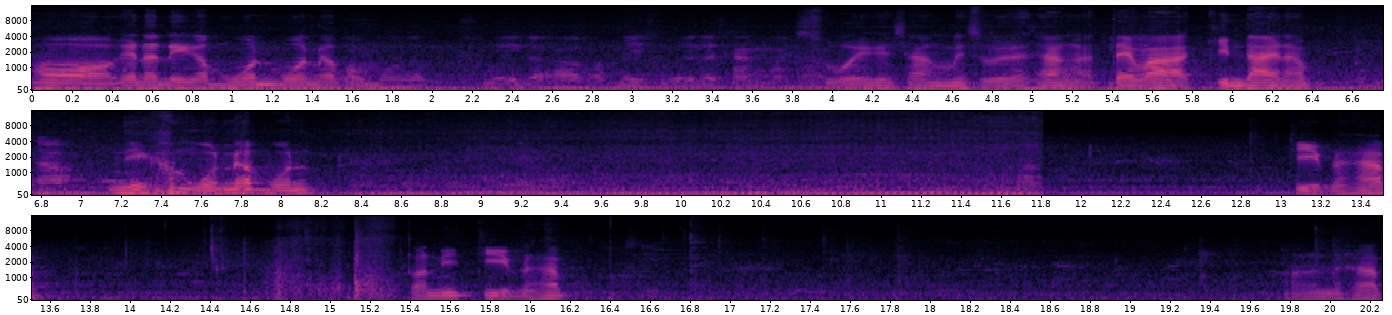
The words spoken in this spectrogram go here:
ห่อแค่นั้นเองครับม้วนม้วนๆครับผมครับสวยก็เอาครับไม่สวยก็ช่างมันคสรับวยก็ช่างไม่สวยก็ช่างอะแต่ว่ากินได้นะครับ ครับ นี่ครับหมุนครับหมุนจีบนะครับ ตอนนี้จีบนะครับเอาแล้วนะครับ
